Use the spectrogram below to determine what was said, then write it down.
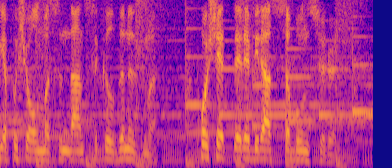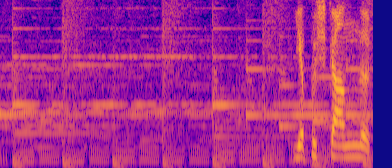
yapış olmasından sıkıldınız mı? Poşetlere biraz sabun sürün. Yapışkanlık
